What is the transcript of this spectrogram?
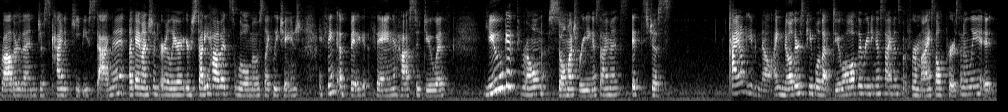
rather than just kind of keep you stagnant. Like I mentioned earlier, your study habits will most likely change. I think a big thing has to do with you get thrown so much reading assignments. It's just, I don't even know. I know there's people that do all of the reading assignments, but for myself personally, it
